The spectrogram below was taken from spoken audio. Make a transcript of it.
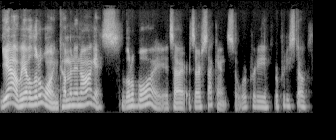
yeah, we have a little one coming in August. Little boy. It's our it's our second, so we're pretty we're pretty stoked.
